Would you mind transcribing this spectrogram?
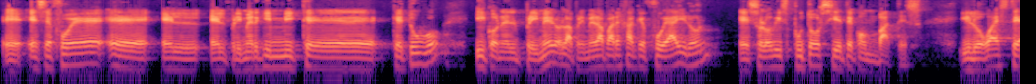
Eh, ese fue eh, el, primer gimmick que, que tuvo y con el primero, la primera pareja que fue Iron, solo disputó siete combates. Y luego a este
